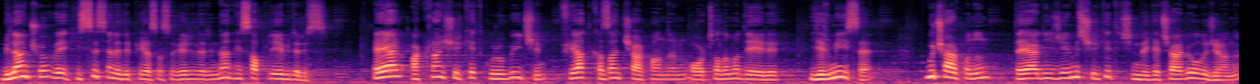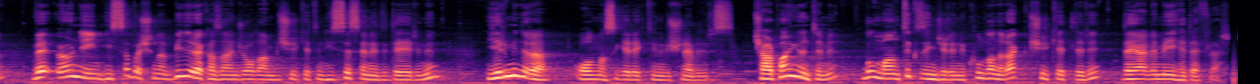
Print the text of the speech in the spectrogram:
bilanço ve hisse senedi piyasası verilerinden hesaplayabiliriz. Eğer akran şirket grubu için fiyat kazanç çarpanlarının ortalama değeri 20 ise bu çarpanın değerleyeceğimiz şirket için de geçerli olacağını ve örneğin hisse başına 1 lira kazancı olan bir şirketin hisse senedi değerinin 20 lira olması gerektiğini düşünebiliriz. Çarpan yöntemi bu mantık zincirini kullanarak şirketleri değerlemeyi hedefler.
